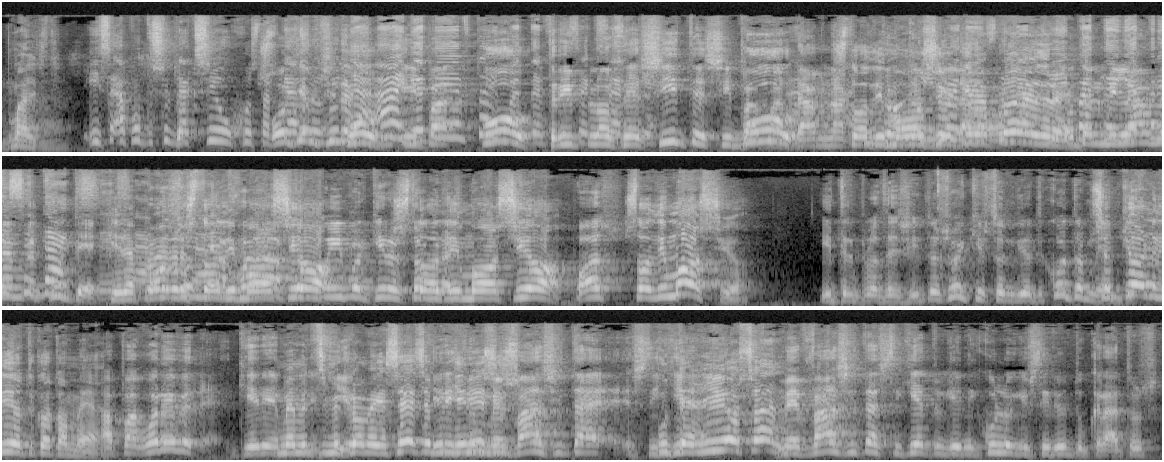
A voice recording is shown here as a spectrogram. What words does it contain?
Μάλιστα. Είσαι από τους συνταξιούχους θα Όχι από τους συνταξιούχους. Πού, τριπλοθεσίτες η Παπαντάμ να Στο δημόσιο, κύριε Πρόεδρε. Όταν μιλάω να με ακούτε. Κύριε Πρόεδρε, στο δημόσιο. Στο δημόσιο. Στο δημόσιο. Η τριπλοθεσίτες, όχι και στον ιδιωτικό τομέα. Σε ποιον ιδιωτικό τομέα; Απαγορεύεται. Κύριε με, με τις μικρομεσαίες επιχειρήσεις που τελείωσαν. Με βάση τα στοιχεία του Γενικού Λογιστηρίου του κράτους,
